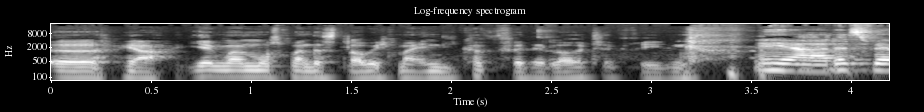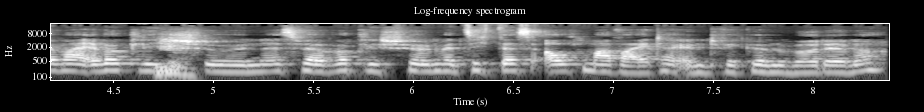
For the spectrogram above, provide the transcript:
äh, ja, irgendwann muss man das, glaube ich, mal in die Köpfe der Leute kriegen. Ja, das wäre mal wirklich schön. Es wäre wirklich schön, wenn sich das auch mal weiterentwickeln würde. Ne?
